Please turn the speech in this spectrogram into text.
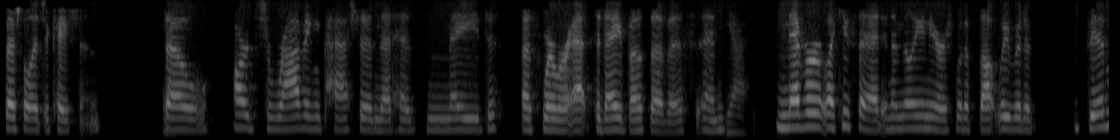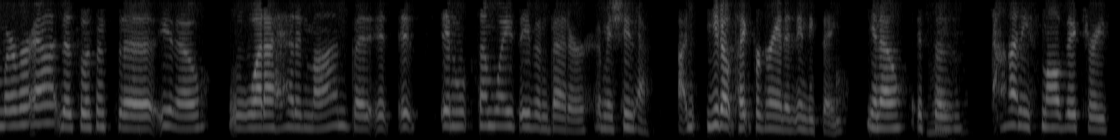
special education. Yeah. So our driving passion that has made us where we're at today, both of us, and yeah. never, like you said, in a million years would have thought we would have been where we're at. This wasn't the, you know, what I had in mind, but it, it's in some ways even better. I mean, she's, yeah. I, you don't take for granted anything, you know, it's right. those tiny small victories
